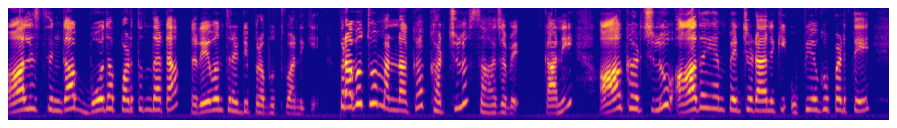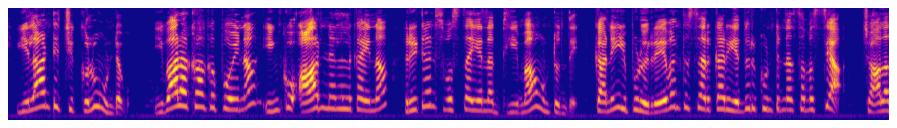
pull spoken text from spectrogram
ఆలస్యంగా బోధపడుతుందట రేవంత్ రెడ్డి ప్రభుత్వానికి. ప్రభుత్వం అన్నాక ఖర్చులు సహజమే. కానీ ఆ ఖర్చులు ఆదాయం పెంచడానికి ఉపయోగపడితే ఇలాంటి చిక్కులు ఉండవు. ఇవాళ కాకపోయినా ఇంకో ఆరు నెలలకైనా రిటర్న్స్ వస్తాయన్న ధీమా ఉంటుంది. కానీ ఇప్పుడు రేవంత్ సర్కార్ ఎదుర్కొంటున్న సమస్య చాలా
